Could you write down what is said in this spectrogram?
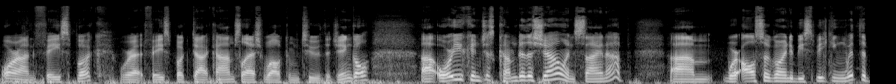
or on Facebook. We're at facebook.com slash welcome to the jingle. Uh, or you can just come to the show and sign up. Um, we're also going to be speaking with the,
